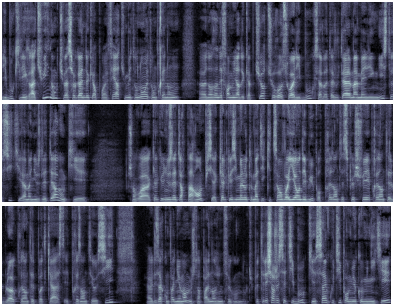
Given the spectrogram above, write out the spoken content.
L'e-book, il est gratuit, donc tu vas sur graindecoeur.fr, tu mets ton nom et ton prénom euh, dans un des formulaires de capture, tu reçois l'e-book, ça va t'ajouter à ma mailing list aussi, qui, à ma newsletter, donc qui est... J'envoie quelques newsletters par an, puis il y a quelques emails automatiques qui te sont envoyés en début pour te présenter ce que je fais, présenter le blog, présenter le podcast et te présenter aussi euh, les accompagnements, mais je t'en parlais dans une seconde. Donc tu peux télécharger cet e-book qui est 5 outils pour mieux communiquer.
